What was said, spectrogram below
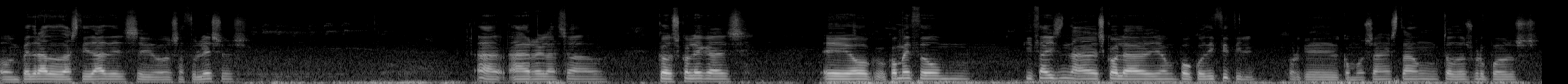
o empedrado das cidades e os azulexos, a, a relaxado cos colegas. Eh, o comezo quizáis na escola era un pouco difícil porque como xa están todos os grupos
